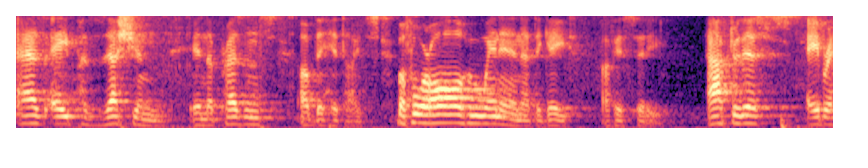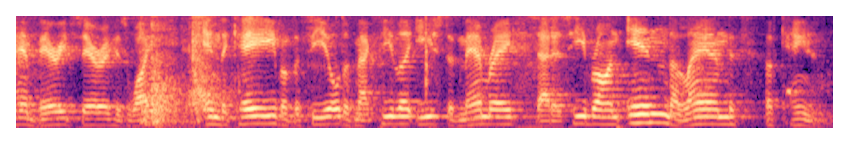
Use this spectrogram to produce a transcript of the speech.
as a possession in the presence of the Hittites, before all who went in at the gate of his city. After this, Abraham buried Sarah, his wife, in the cave of the field of Machpelah, east of Mamre, that is Hebron, in the land of Canaan.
